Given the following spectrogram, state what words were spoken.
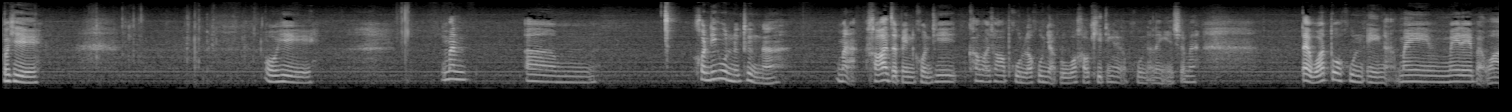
โอเค โอเค มันคนที่คุณนึกถึงนะมันเขาอาจจะเป็นคนที่เข้ามาชอบคุณแล้วคุณอยากรู้ว่าเขาคิดยังไงกับคุณอะไรอย่างเงี้ยใช่ไหมแต่ว่าตัวคุณเองอะไม่ไม่ได้แบบว่า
